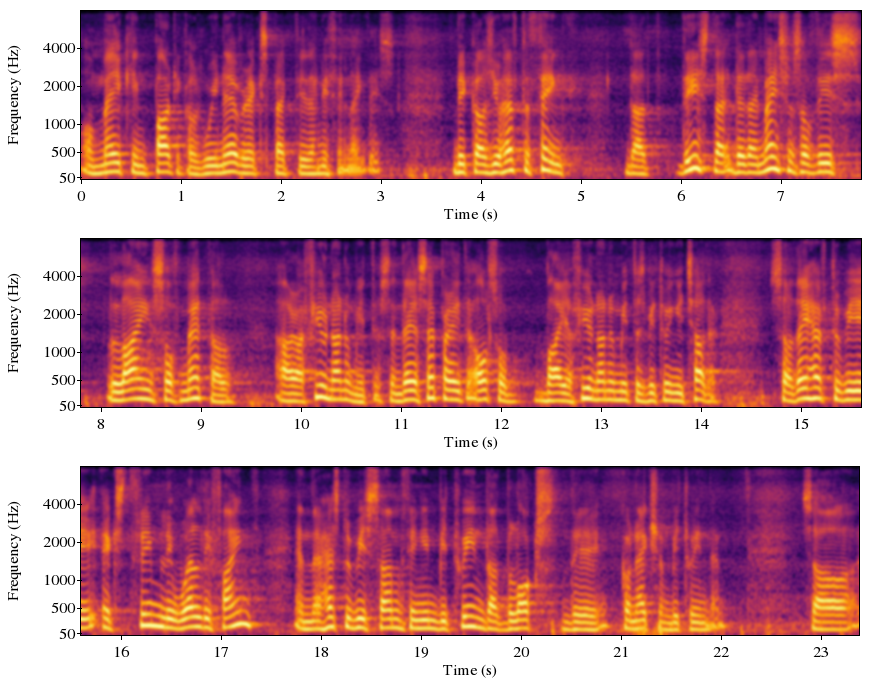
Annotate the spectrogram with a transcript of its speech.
on making particles, we never expected anything like this. Because you have to think that these, the dimensions of these lines of metal are a few nanometers, and they are separated also by a few nanometers between each other. So they have to be extremely well defined, and there has to be something in between that blocks the connection between them. So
